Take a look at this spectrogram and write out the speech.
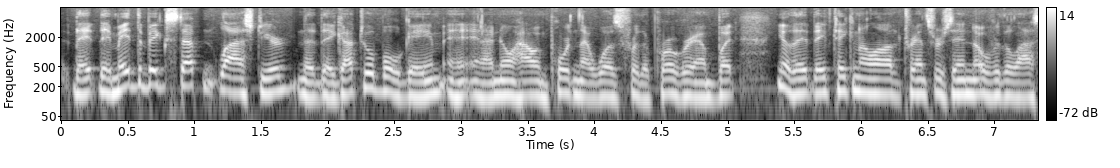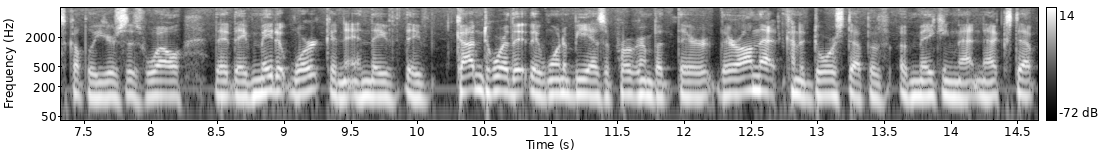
They, they made the big step last year. They got to a bowl game, and, and, I know how important that was for the program. But you know they, have taken a lot of transfers in over the last couple of years as well. They, have made it work, and, and they've they've gotten to where they, they want to be as a program. But they're they're on that kind of doorstep of, of making that next step.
